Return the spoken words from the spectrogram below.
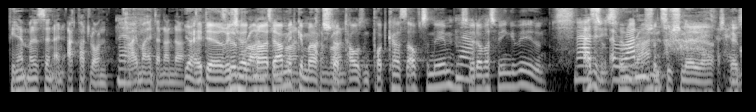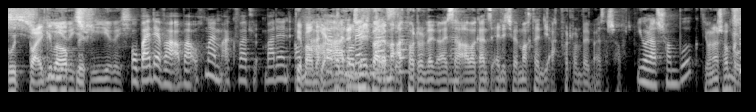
wie nennt man das denn, ein Aquathlon, Ja. dreimal hintereinander. Ja, hätte der Richard Run, mal Swim damit Run, gemacht, Swim statt Run. 1000 Podcasts aufzunehmen. Das Ja. wäre doch was für ihn gewesen. Naja, Weiß ich nicht, Swim Run. Run. Schon zu schnell, ja. Ja gut, Bike überhaupt nicht. Schwierig. Wobei der war aber auch mal im Aquathlon. War der, auch Der war mal Ja, Aquathlon natürlich war er mal Weltmeister? Aquathlon-Weltmeister, aber ganz ehrlich, wer macht denn die Aquathlon-Weltmeisterschaft? Jonas Schomburg. Jonas Schomburg.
